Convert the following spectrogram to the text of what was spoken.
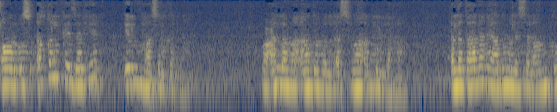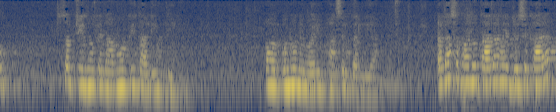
اور اس عقل کے ذریعے علم حاصل کرنا۔ وعلم آدم الاسماء كلها۔ اللہ تعالیٰ نے آدم علیہ السلام کو سب چیزوں کے ناموں کی تعلیم دی اور انہوں نے وہ علم حاصل کر لیا۔ اللہ سبحانہ تعالیٰ نے جو سکھایا،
